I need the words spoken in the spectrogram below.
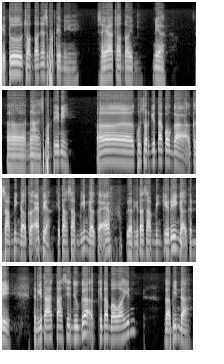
Itu contohnya seperti ini saya contohin. Nih ya. E, nah seperti ini. E, kursor kita kok nggak ke samping nggak ke F ya? Kita sampingin nggak ke F dan kita samping kiri nggak ke D. Dan kita atasin juga kita bawahin nggak pindah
